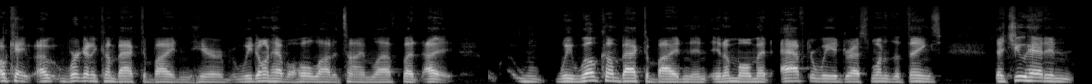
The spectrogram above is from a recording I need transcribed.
Okay, uh, we're going to come back to Biden here. We don't have a whole lot of time left, but I we will come back to Biden in, in a moment after we address one of the things that you had in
